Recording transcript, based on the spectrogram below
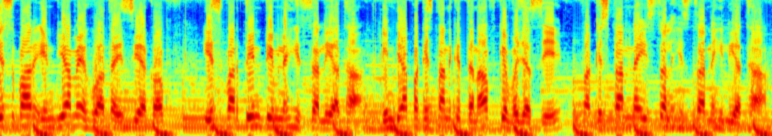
इस बार इंडिया में हुआ था एशिया कप। इस बार तीन टीम ने हिस्सा लिया था। इंडिया पाकिस्तान के तनाव के वजह से पाकिस्तान ने इस साल हिस्सा नहीं लिया था,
